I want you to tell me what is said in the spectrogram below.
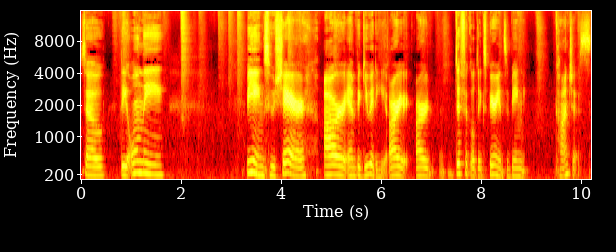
So the only beings who share our ambiguity, our our difficult experience of being conscious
